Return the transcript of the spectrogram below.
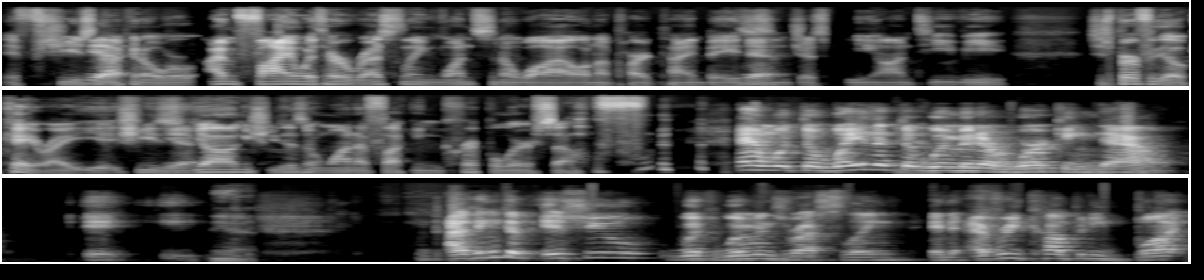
If she's Yeah. not going to over, I'm fine with her wrestling once in a while on a part time basis Yeah. and just being on TV. She's perfectly okay, right? She's Yeah. young. She doesn't want to fucking cripple herself. And with the way that the women are working now, it, it- Yeah. I think the issue with women's wrestling in every company but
